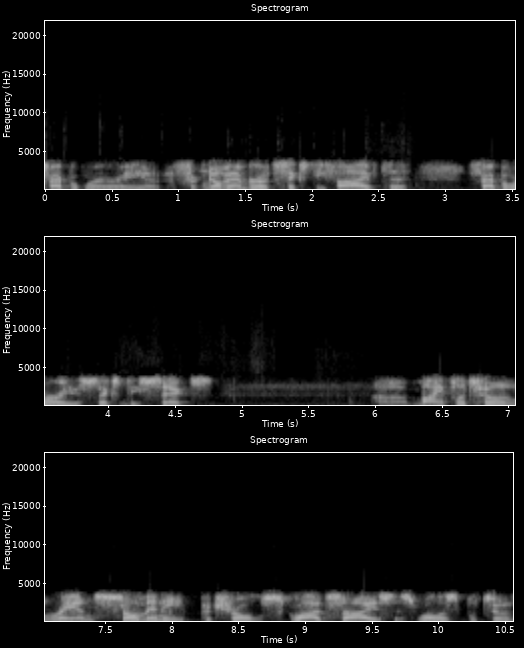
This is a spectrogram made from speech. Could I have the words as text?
February, uh, November of 65 to February of 66, uh, my platoon ran so many patrols, squad size as well as platoon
